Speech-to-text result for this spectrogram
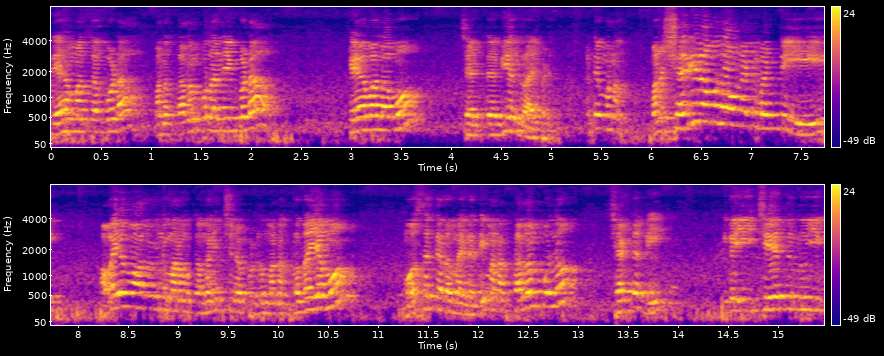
దేహం అంతా కూడా మన తలంపులన్నీ కూడా కేవలము చెడ్డవి అని రాయబడింది. అంటే మన మన శరీరంలో ఉన్నటువంటి అవయవాలను మనం గమనించినప్పుడు మన హృదయము మోసకరమైనది మన తలంపులు చెడ్డవి. ఇక ఈ చేతులు ఈ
